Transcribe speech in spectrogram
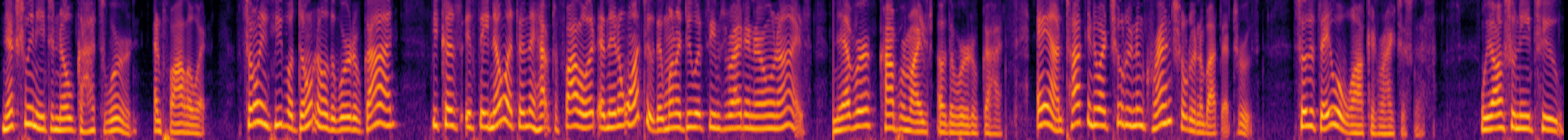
Next, we need to know God's Word and follow it. So many people don't know the Word of God because if they know it, then they have to follow it and they don't want to. They want to do what seems right in their own eyes. Never compromise of the Word of God. And talking to our children and grandchildren about that truth so that they will walk in righteousness. We also need to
